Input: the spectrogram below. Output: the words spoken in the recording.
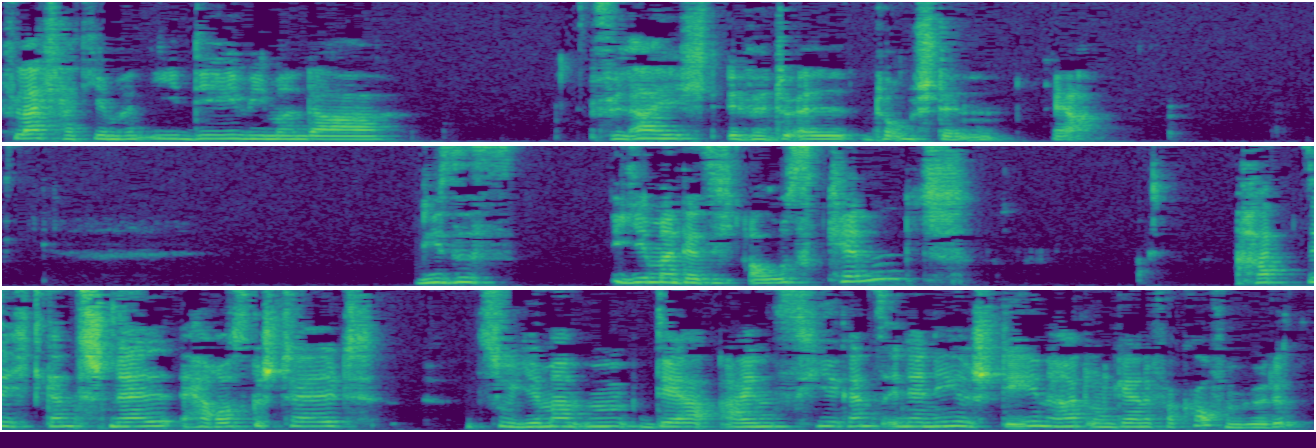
Vielleicht hat jemand eine Idee, wie man da vielleicht eventuell unter Umständen, ja. Dieses jemand, der sich auskennt, hat sich ganz schnell herausgestellt zu jemandem, der eins hier ganz in der Nähe stehen hat und gerne verkaufen würde.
